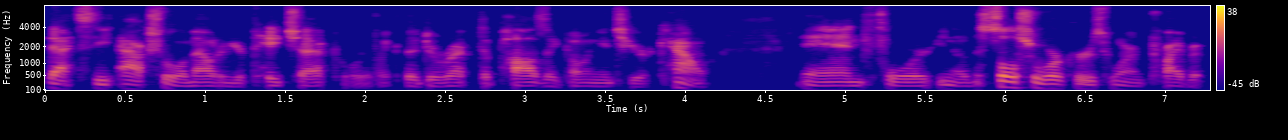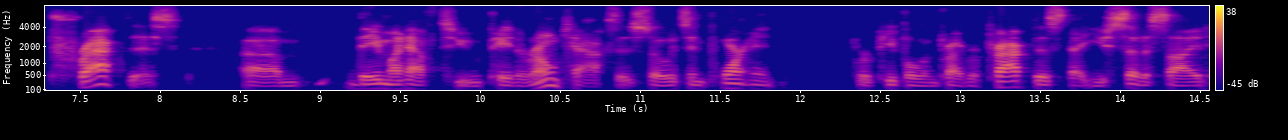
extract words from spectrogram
That's the actual amount of your paycheck or like the direct deposit going into your account and for you know the social workers who are in private practice, um, they might have to pay their own taxes. So it's important for people in private practice that you set aside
